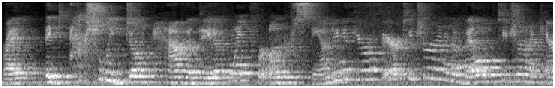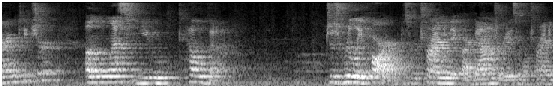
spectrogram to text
Right? They actually don't have a data point for understanding if you're a fair teacher and an available teacher and a caring teacher unless you tell them. Which is really hard because we're trying to make our boundaries and we're trying to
